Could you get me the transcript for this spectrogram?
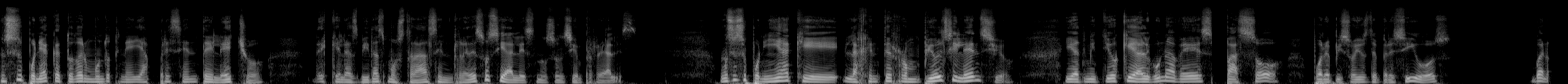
¿No se suponía que todo el mundo tenía ya presente el hecho de que las vidas mostradas en redes sociales no son siempre reales. ¿No se suponía que la gente rompió el silencio y admitió que alguna vez pasó por episodios depresivos? Bueno,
